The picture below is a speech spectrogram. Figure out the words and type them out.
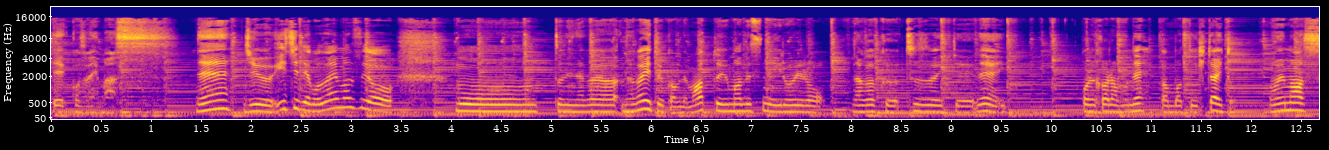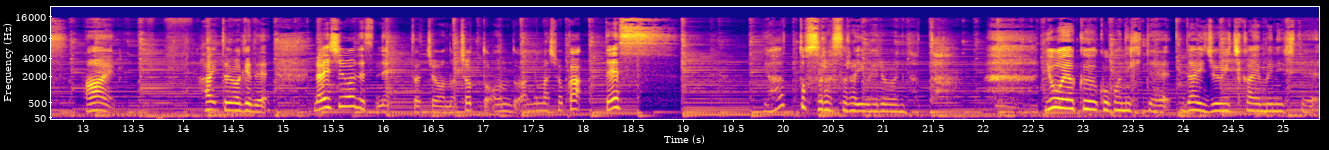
でございます。ね。11でございますよ。もう本当に長長いというかでもあっという間ですねいろいろ長く続いてねこれからもね頑張っていきたいと思います。はい。はい。というわけで来週はですね座長のちょっと温度上げましょうか。です。やっとスラスラ言えるようになった。ようやくここに来て第11回目にして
